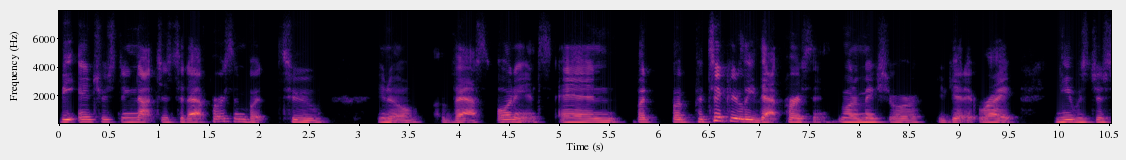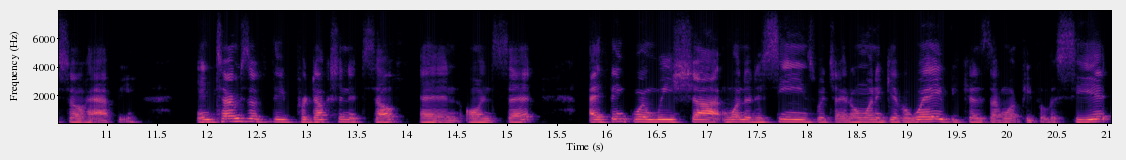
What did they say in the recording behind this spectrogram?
be interesting, not just to that person, but to, you know, a vast audience. And, but, but particularly that person, you want to make sure you get it right. And he was just so happy. In terms of the production itself and on set, I think when we shot one of the scenes, which I don't want to give away because I want people to see it,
